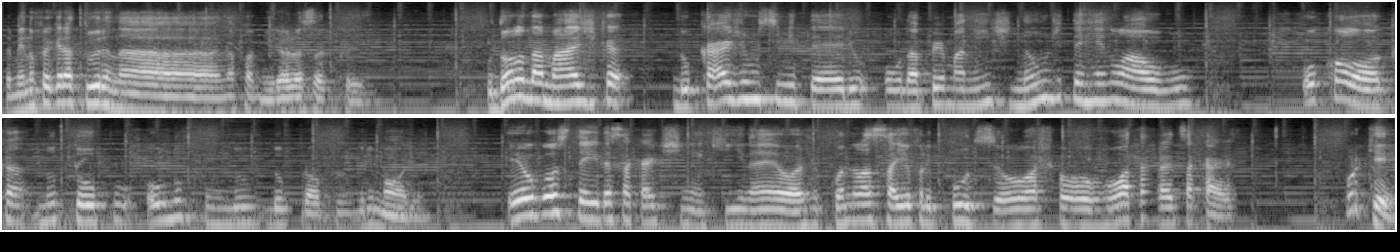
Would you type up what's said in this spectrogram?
Também não foi criatura na, na família, olha essa coisa. O dono da mágica do card de um cemitério ou da permanente não de terreno alvo o coloca no topo ou no fundo do próprio Grimório. Eu gostei dessa cartinha aqui, né? Eu quando ela saiu, eu falei, putz, eu acho que eu vou atrás dessa carta. Por quê?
